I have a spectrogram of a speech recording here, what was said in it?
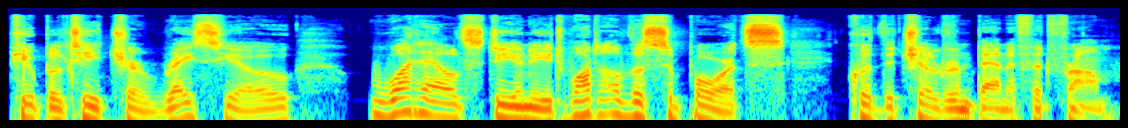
pupil teacher ratio, what else do you need? What other supports could the children benefit from?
